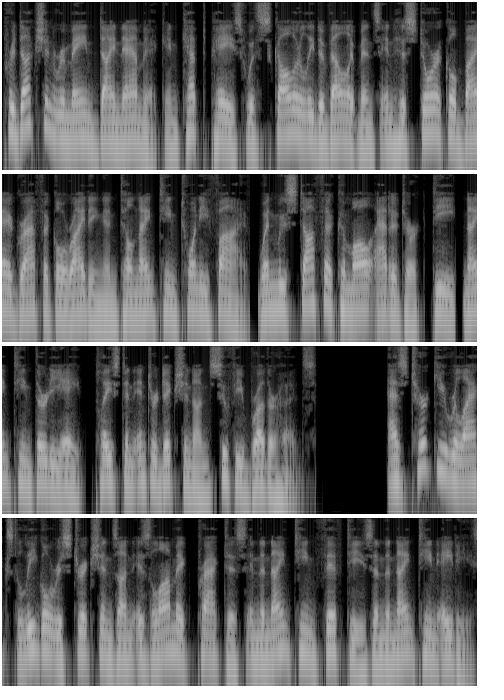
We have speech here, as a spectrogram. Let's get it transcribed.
Production remained dynamic and kept pace with scholarly developments in historical biographical writing until 1925, when Mustafa Kemal Ataturk d. 1938 placed an interdiction on Sufi brotherhoods. As Turkey relaxed legal restrictions on Islamic practice in the 1950s and the 1980s,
